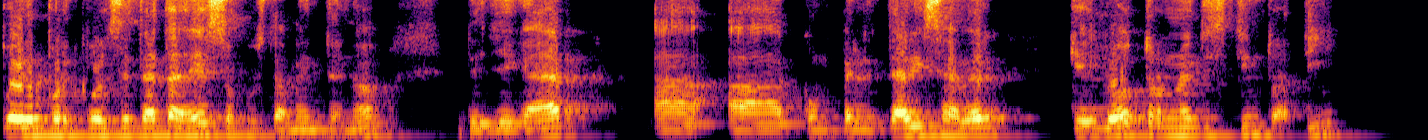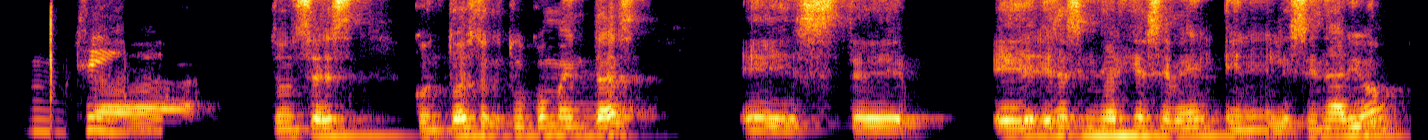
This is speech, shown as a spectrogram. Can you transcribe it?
pero porque se trata de eso justamente, ¿no? De llegar a, a compenetrar y saber que el otro no es distinto a ti. Mm, sí. Entonces, con todo esto que tú comentas, este, e, esa sinergia se ve en el escenario,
